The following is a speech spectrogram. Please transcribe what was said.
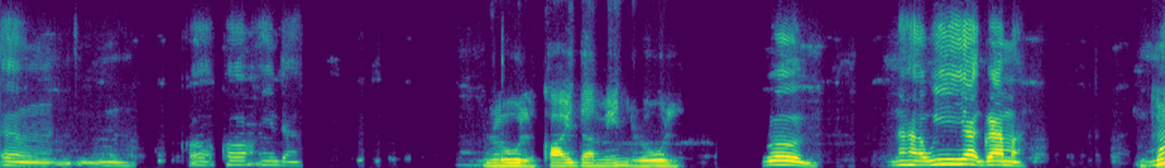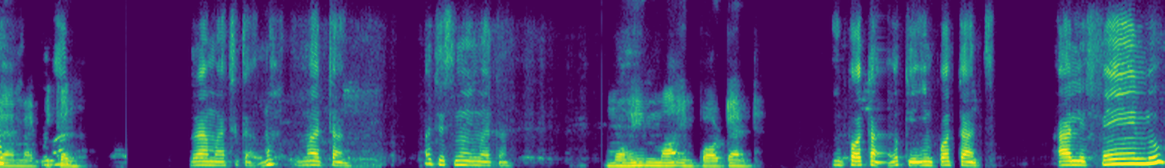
um, qa- qa'ida, Rule, Qaida mean rule. rule. Nahawiya grammar. Grammatical. Grammatical. Matan. What is no matan? Muhimma important. Important. Okay, important. Al-fi'lu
